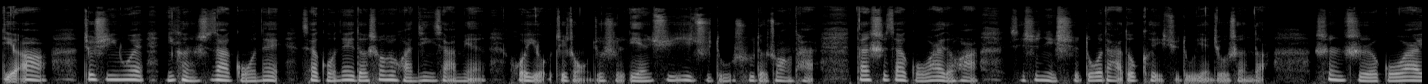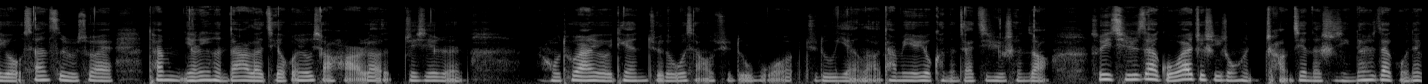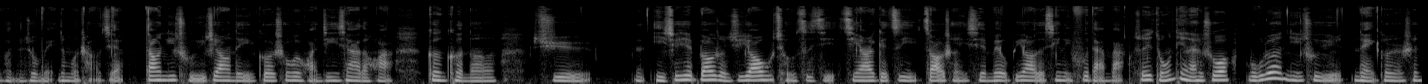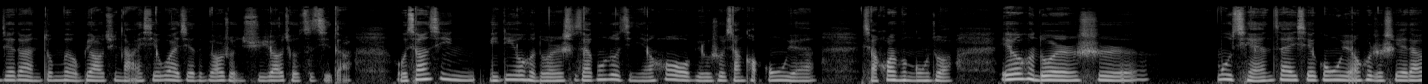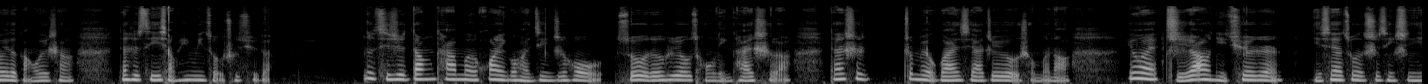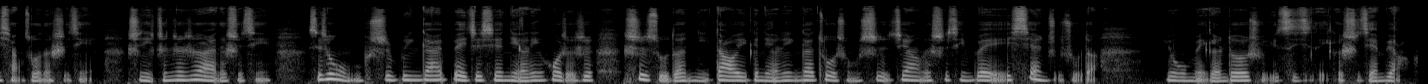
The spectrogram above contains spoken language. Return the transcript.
第二，就是因为你可能是在国内，在国内的社会环境下面会有这种就是连续一直读书的状态，但是在国外的话，其实你是多大都可以去读研究生的，甚至国外有三四十岁，他们年龄很大了，结婚有小孩了，这些人。然后突然有一天觉得我想要去读博、去读研了，他们也有可能再继续深造。所以其实，在国外这是一种很常见的事情，但是在国内可能就没那么常见。当你处于这样的一个社会环境下的话，更可能去。嗯，以这些标准去要求自己，进而给自己造成一些没有必要的心理负担吧。所以总体来说，无论你处于哪个人生阶段，都没有必要去拿一些外界的标准去要求自己的。我相信一定有很多人是在工作几年后，比如说想考公务员，想换份工作；也有很多人是目前在一些公务员或者事业单位的岗位上，但是自己想拼命走出去的。那其实，当他们换一个环境之后，所有都是又从零开始了。但是这没有关系啊，这又有什么呢？因为只要你确认你现在做的事情是你想做的事情，是你真正热爱的事情，其实我们是不应该被这些年龄或者是世俗的你到一个年龄应该做什么事这样的事情被限制住的。因为我们每个人都有属于自己的一个时间表，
